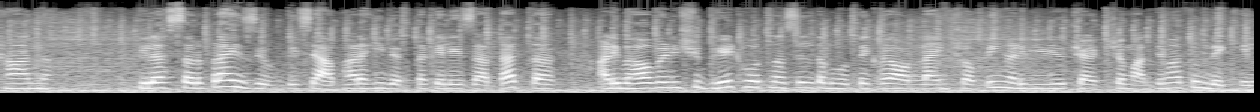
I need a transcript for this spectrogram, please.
छान तिला सरप्राईज देऊन तिचे आभारही व्यक्त केले जातात. आणि भावा बहिणीची भेट होत नसेल तर बहुतेक वेळा ऑनलाईन शॉपिंग आणि व्हिडिओ चॅटच्या माध्यमातून देखील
